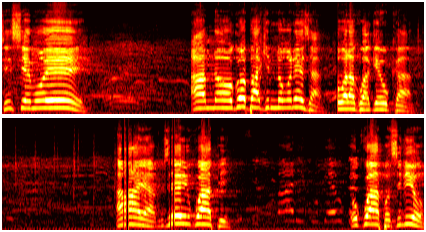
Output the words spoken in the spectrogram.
CCM oye! Amnaogopa akinong'oneza wala kuwageuka. Haya, mzee yuko wapi? Uko hapo, si ndio?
